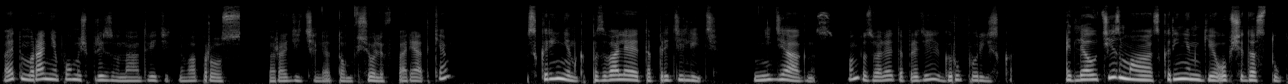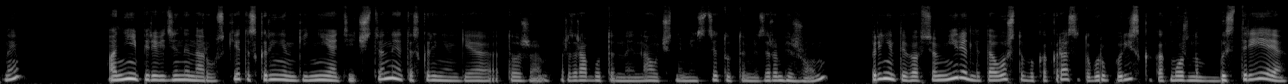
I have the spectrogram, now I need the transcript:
Поэтому ранняя помощь призвана ответить на вопрос родителей о том, все ли в порядке. Скрининг позволяет определить не диагноз, он позволяет определить группу риска. И для аутизма скрининги общедоступны, они переведены на русский. Это скрининги не отечественные, это скрининги тоже разработанные научными институтами за рубежом принятый во всем мире для того, чтобы как раз эту группу риска как можно быстрее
